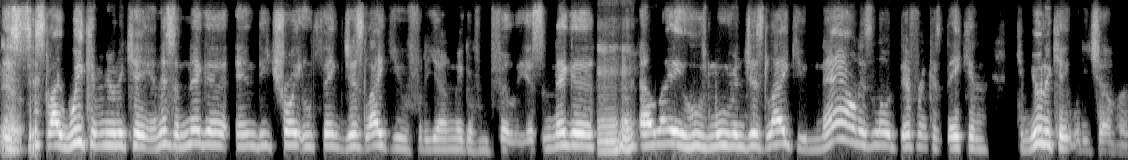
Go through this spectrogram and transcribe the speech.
It's just like we communicate, and it's a nigga in Detroit who think just like you for the young nigga from Philly. It's a nigga in Mhm. LA who's moving just like you. Now it's a little different because they can communicate with each other.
